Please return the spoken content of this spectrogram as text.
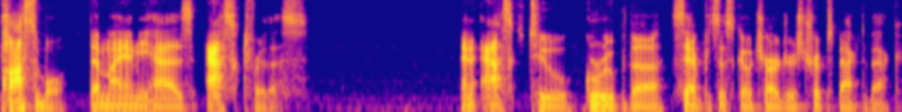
Possible that Miami has asked for this and asked to group the San Francisco Chargers trips back to back.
